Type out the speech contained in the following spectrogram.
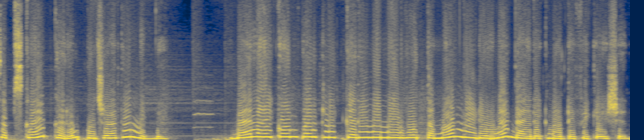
સબસ્ક્રાઇબ કરો ગુજરાતી મિડ ડે બેલ આઇકોન પર ક્લિક કરીને મેળવો તમામ વિડીયોના ડાયરેક્ટ નોટિફિકેશન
